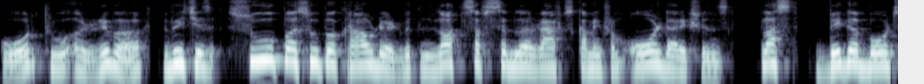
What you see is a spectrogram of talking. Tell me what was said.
oar through a river which is super, super crowded with lots of similar rafts coming from all directions, plus bigger boats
